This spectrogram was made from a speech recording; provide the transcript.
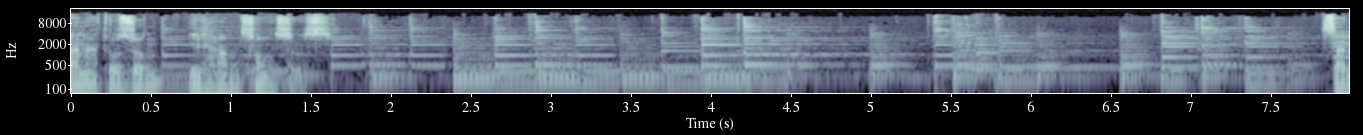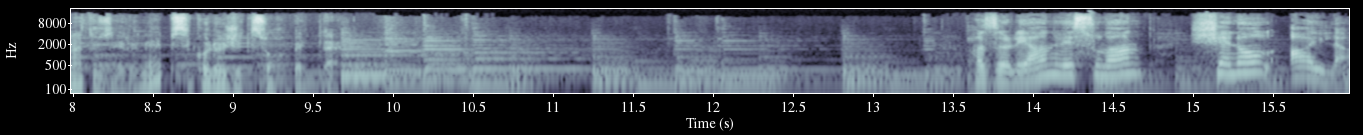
Sanat uzun, ilham sonsuz. Sanat üzerine psikolojik sohbetler. Hazırlayan ve sunan Şenol Ayla.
